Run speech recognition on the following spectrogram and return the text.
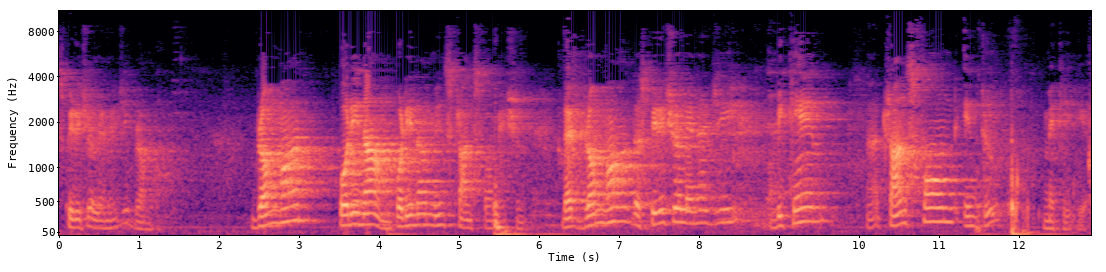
Spiritual energy, Brahman. Brahman, Parinam. Parinam means transformation. That Brahma, the spiritual energy, became uh, transformed into material.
